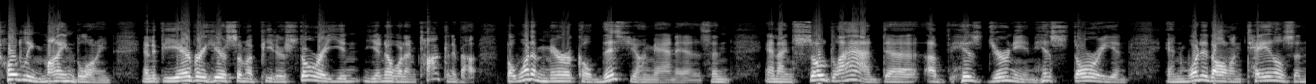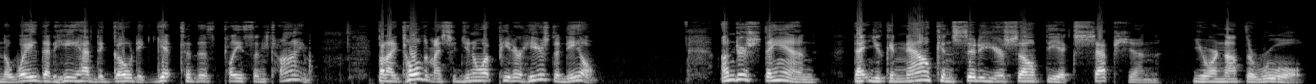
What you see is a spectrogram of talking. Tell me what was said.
totally mind blowing. And if you ever hear some of Peter's story, you you know what I'm talking about. But what a miracle this young man is, and and I'm so glad uh, of his journey and his story and and what it all entails and the way that he had to go to get to this place in time. But I told him, I said, you know what, Peter, here's the deal. Understand that you can now consider yourself the exception you are not the rule.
